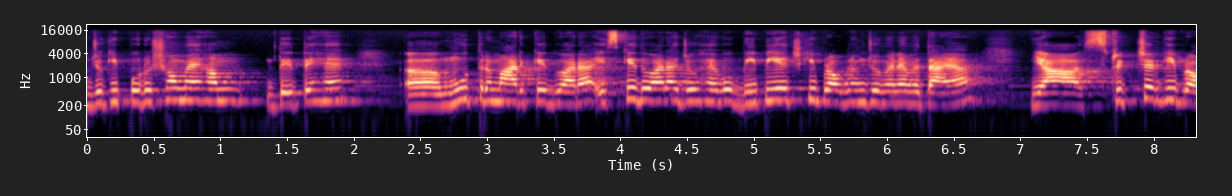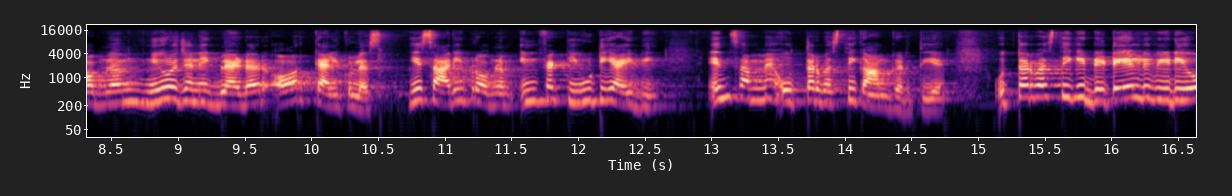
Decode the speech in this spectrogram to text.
जो कि पुरुषों में हम देते हैं मूत्र मार्ग के द्वारा। इसके द्वारा जो है वो बीपीएच की प्रॉब्लम जो मैंने बताया, या स्ट्रक्चर की प्रॉब्लम न्यूरोजेनिक ब्लैडर और कैलकुलस ये सारी प्रॉब्लम इनफैक्ट यूटीआई भी, इन सब में उत्तर बस्ती काम करती है। उत्तर बस्ती की डिटेल्ड वीडियो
